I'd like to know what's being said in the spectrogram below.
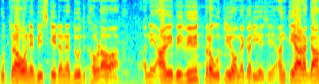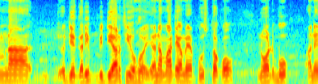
કૂતરાઓને બિસ્કિટ અને દૂધ ખવડાવવા અને આવી વિવિધ પ્રવૃત્તિઓ અમે કરીએ છીએ. અંતિયાળ ગામના જે ગરીબ વિદ્યાર્થીઓ હોય, એના માટે અમે પુસ્તકો, નોટબુક અને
